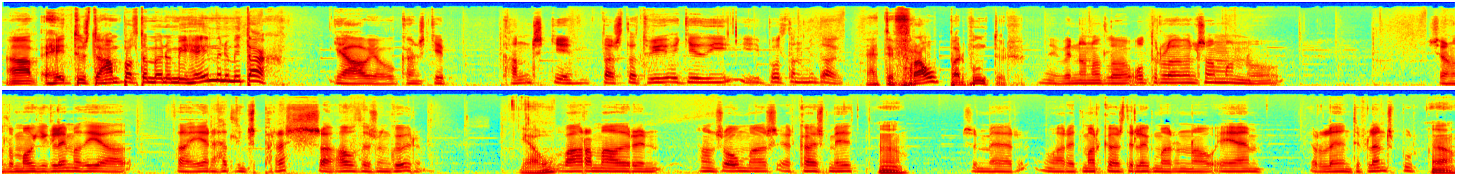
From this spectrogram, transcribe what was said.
af heitustu handbóltamönnum í heiminum í dag. Já, já, og kannski, kannski besta tvíegið í, í bóltanum í dag. Þetta er frábær punktur. Þeir vinna náttúrulega ótrúlega vel saman og sér náttúrulega má ekki gleyma því að það er hellingspressa á þessum gaurum. Já, varamadurinn hans Ómas er Kai Smith já, sem er, var eitt markaðasti leikmarinn á EM hér á leiðin til Flensburg. Já,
